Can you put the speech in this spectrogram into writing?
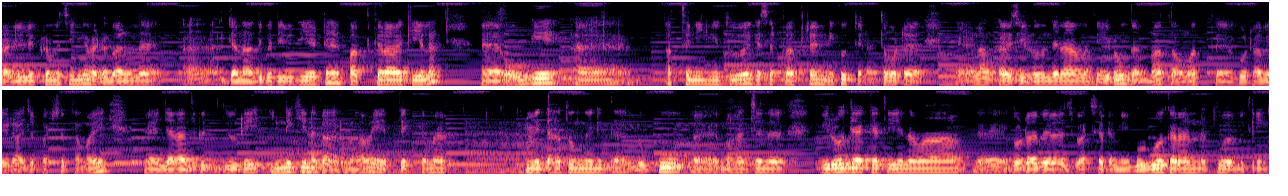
රනිල් ක්‍රමසිංහ වැඩබලන ජනාධිපති විදියට පත් කරා කියලා ඔහුගේ අත්වනින් යුතුව ගෙසට පත්‍රයෙන් නිකුත් වෙන එතකොට ලංකාව සිලුන් දෙනාම තේරුම් ගන්නවා තවමත් ගොටාවේ රාජපක්ෂ තමයි ජනාධිපතිදුරේ ඉන්න කියන කාරණාව. ඒත් එක්කම මේ දහතුන් වෙනිද ලොකු මහජන විරෝධයක් ඇතිවෙනවා ගොඩාබේ රජපක්ෂට මේ බොරුව කරන්නතුව මෙතිරින්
